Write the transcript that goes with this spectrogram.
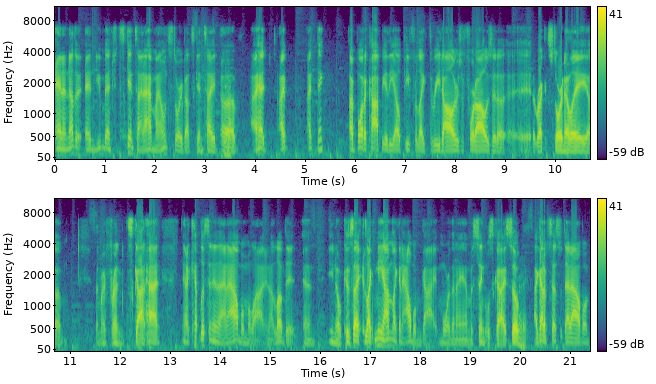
and another, and you mentioned Skin Tight. I have my own story about Skin Tight. Yeah. Uh, I had, I, I think I bought a copy of the LP for like three dollars or four dollars at a at a record store in LA um, that my friend Scott had, and I kept listening to that album a lot, and I loved it. And you know, because I like me, I'm like an album guy more than I am a singles guy. So right. I got obsessed with that album.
